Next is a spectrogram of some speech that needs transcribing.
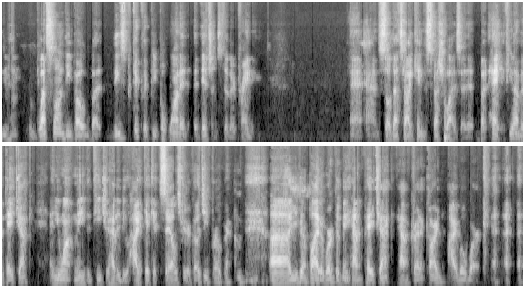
mm-hmm. bless Loan Depot, but these particular people wanted additions to their training. And, and, so that's how I came to specialize at it. But hey, if you have a paycheck and you want me to teach you how to do high ticket sales for your coaching program, uh, you can apply to work with me. Have a paycheck, have a credit card, I will work.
